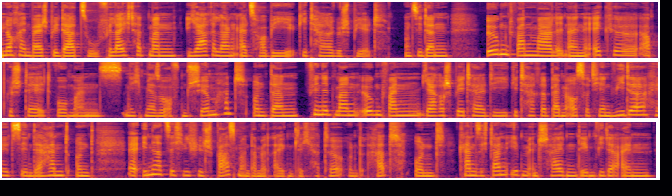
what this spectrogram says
Noch ein Beispiel dazu. Vielleicht hat man jahrelang als Hobby Gitarre gespielt und sie dann irgendwann mal in eine Ecke abgestellt, wo man es nicht mehr so auf dem Schirm hat. Und dann findet man irgendwann Jahre später die Gitarre beim Aussortieren wieder, hält sie in der Hand und erinnert sich, wie viel Spaß man damit eigentlich hatte und hat und kann sich dann eben entscheiden, dem wieder einen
